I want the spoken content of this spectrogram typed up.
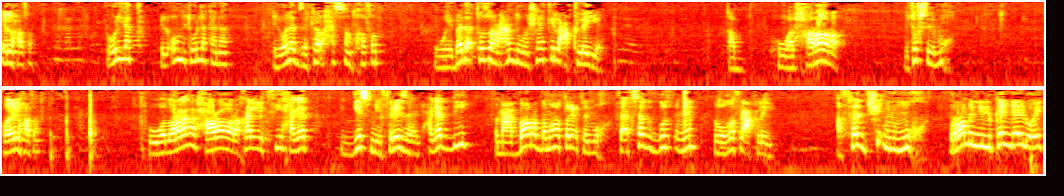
إيه اللي حصل؟ يقول لك الأم تقول لك أنا الولد ذكائه حاسه انخفض وبدا تظهر عنده مشاكل عقلية. طب هو الحرارة بتفسد المخ؟ هو إيه اللي حصل؟ هو درجات الحرارة خلت فيه حاجات الجسم يفرزها الحاجات دي مع الدورة الدموية طلعت للمخ فأفسدت جزء من الوظائف العقلية. أفسدت شيء من المخ. بالرغم ان اللي كان جاي له إيه؟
